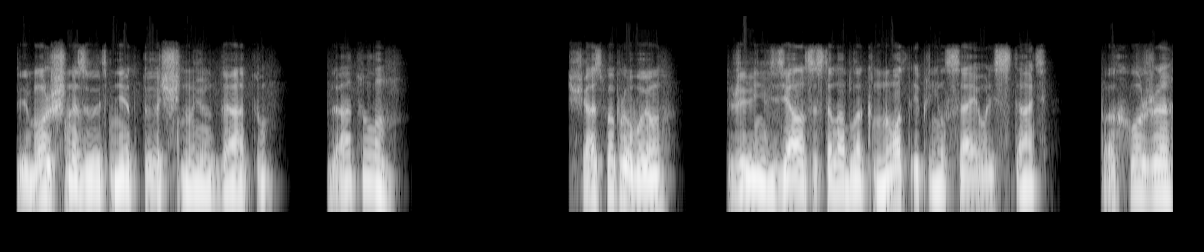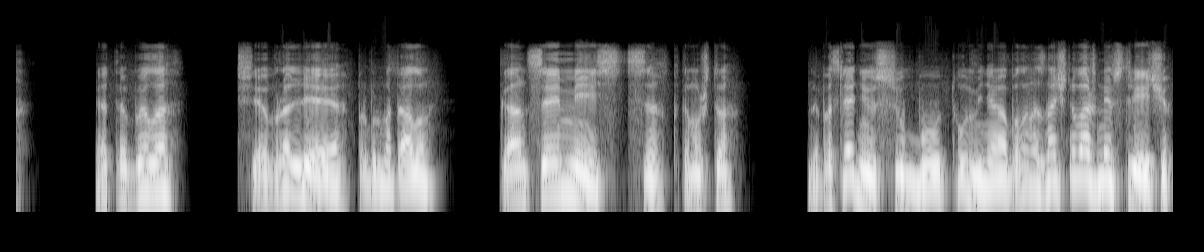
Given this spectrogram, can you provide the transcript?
Ты можешь назвать мне точную дату? Дату? Сейчас попробую. Живень взял со стола блокнот и принялся его листать. — Похоже, это было в феврале, — пробормотал он, — в конце месяца, потому что на последнюю субботу у меня была назначена важная встреча.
